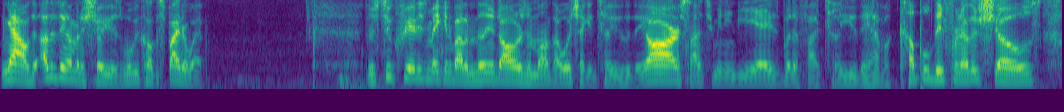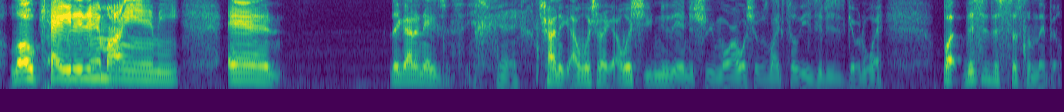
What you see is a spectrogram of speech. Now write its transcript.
Now, the other thing I'm going to show you is what we call the spider web. There's two creators making about a million dollars a month. I wish I could tell you who they are. Signed too many NDAs, but if I tell you they have a couple different other shows located in Miami, and they got an agency. Trying to. I wish I, I wish you knew the industry more. I wish it was like so easy to just give it away. But this is the system they build,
